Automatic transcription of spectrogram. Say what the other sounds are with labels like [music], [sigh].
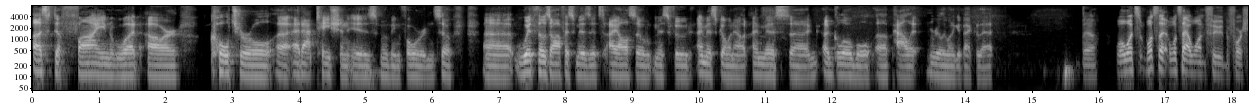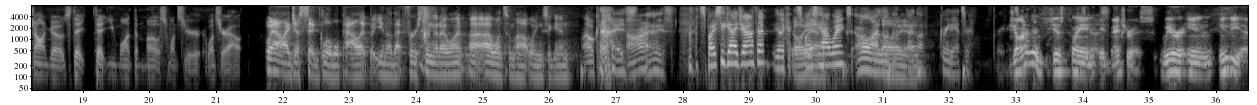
us define what our cultural uh, adaptation is moving forward. And so, uh, with those office visits, I also miss food. I miss going out. I miss uh, a global uh, palate. Really want to get back to that. Yeah. Well, what's what's that what's that one food before Sean goes that that you want the most once you're once you're out? Well, I just said global palate, but you know that first thing that I want, uh, I want some hot wings again. Okay, [laughs] nice, all right, nice. Spicy guy, Jonathan. You like oh, spicy yeah. hot wings? Oh, I love oh, it. Yeah. I love. It. Great answer. Jonathan's just plain adventurous. We were in India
